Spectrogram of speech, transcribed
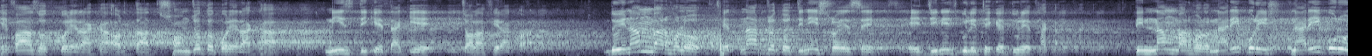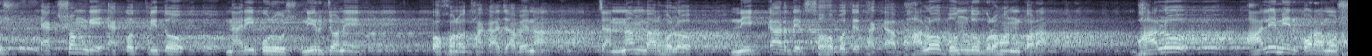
হেফাজত করে রাখা, অর্থাৎ সংযত করে রাখা, নিজ দিকে তাকিয়ে চলাফেরা করা। দুই নাম্বার হলো ফেতনার যত জিনিস রয়েছে, এই জিনিসগুলি থেকে দূরে থাকা। তিন নাম্বার হলো নারী পুরুষ নারী পুরুষ একসঙ্গে একত্রিত, নারী পুরুষ নির্জনে কখনো থাকা যাবে না। চার নাম্বার হলো নেককারদের সহবতে থাকা, ভালো বন্ধু গ্রহণ করা, ভালো আলেমের পরামর্শ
